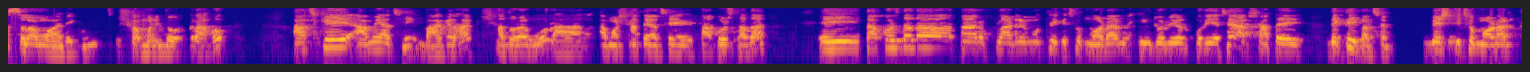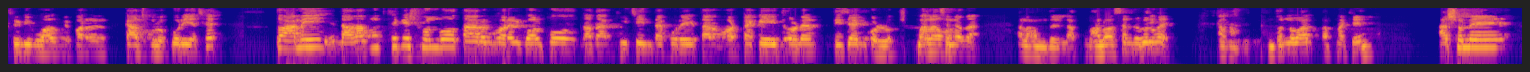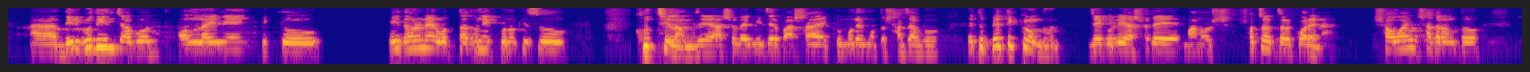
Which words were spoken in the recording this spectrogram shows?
আসসালামু আলাইকুম সম্মানিত গ্রাহক। আজকে আমি আছি বাগেরহাট সাদরা মোড় আর আমার সাথে আছে তাপস দাদা। এই তাপস দাদা তার ফ্ল্যাটের মধ্যে কিছু মডার্ন ইন্টেরিয়র করিয়েছে আর সাথে দেখতেই পাচ্ছেন বেশ কিছু মডার্ন থ্রিডি ওয়ালপেপারের কাজগুলো করিয়েছে। তো আমি দাদার মুখ থেকে শুনব তার ঘরের গল্প দাদা কি চিন্তা করে তার ঘরটাকে এই ধরনের ডিজাইন করল। ভালো আছেন দাদা? আলহামদুলিল্লাহ ভালো আছেন রুবেল ভাই? ধন্যবাদ আপনাকে। আসলে দীর্ঘদিন যাবৎ অনলাইনে একটু এই ধরনের অত্যাধুনিক কোনো কিছু খুঁজছিলাম যে আসলে নিজের বাসায় একটু মনের মতো সাজাবো। একটু ব্যতিক্রম ধন, যেগুলি আসলে মানুষ সচরাচর করে না। সবাই সাধারণত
